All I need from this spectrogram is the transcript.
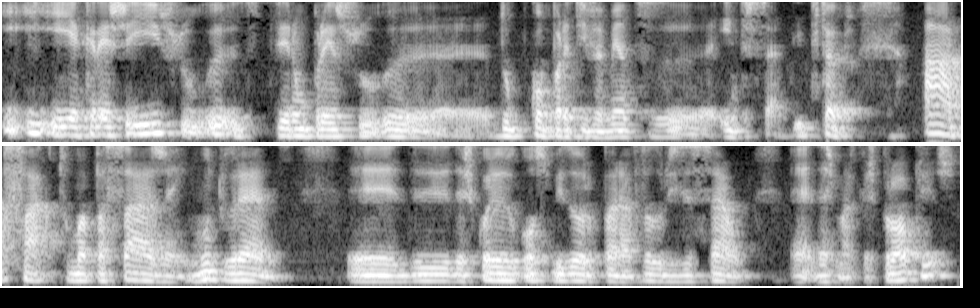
E, e, acresce isso eh, de ter um preço uh, do, comparativamente interessante. E, portanto, há de facto uma passagem muito grande de, da escolha do consumidor para a valorização uh, das marcas próprias,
